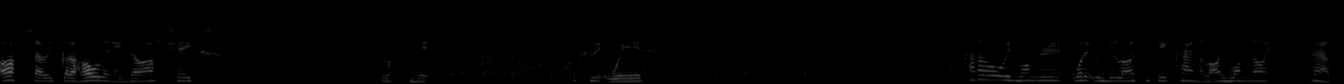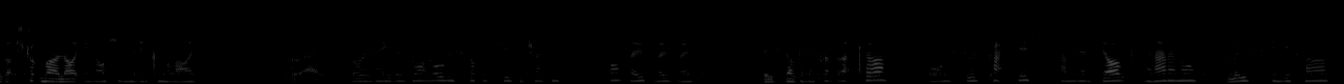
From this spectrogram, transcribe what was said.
off, so he's got a hole in his arse cheeks. Which looks a bit looks a bit weird. I kind of always wonder what it would be like if he came alive one night. No, I got struck by lightning or something and come alive. Great, that's all need is like all this fucking stupid traffic. Come on, move, move, move. Loose dog in the front of that car. Always good practice having a dog, an animal, loose in your car.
